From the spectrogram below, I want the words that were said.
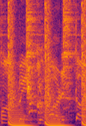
for when you are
